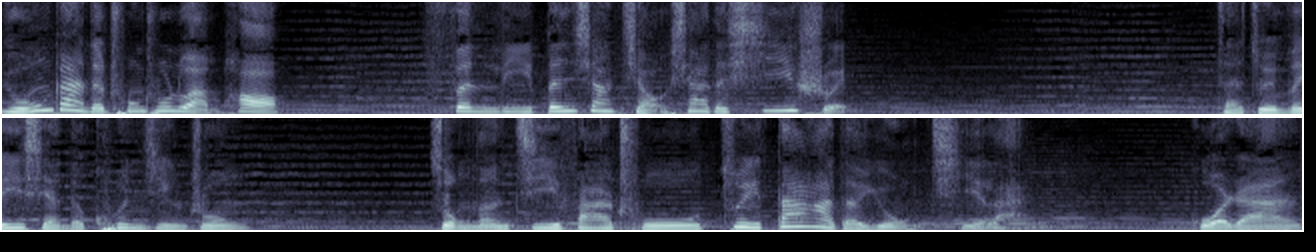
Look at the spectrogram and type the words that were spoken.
勇敢地冲出卵泡，奋力奔向脚下的溪水。在最危险的困境中，总能激发出最大的勇气来。果然，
